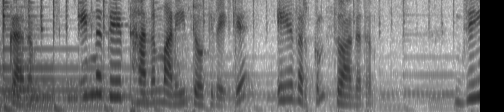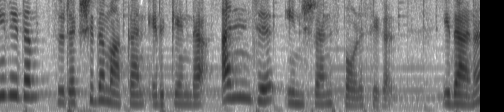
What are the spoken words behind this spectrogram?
നമസ്കാരം. ഇന്നത്തെ ധനം മണി ടോക്കിലേക്ക് ഏവർക്കും സ്വാഗതം. ജീവിതം സുരക്ഷിതമാക്കാൻ എടുക്കേണ്ട അഞ്ച് ഇൻഷുറൻസ് പോളിസികൾ. ഇതാണ്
